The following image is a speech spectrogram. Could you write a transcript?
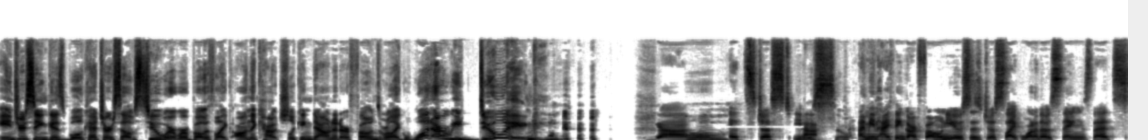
interesting because we'll catch ourselves too where we're both like on the couch looking down at our phones. We're like, what are we doing? Mm-hmm. yeah. Oh, it's just, yeah. so- I mean, I think our phone use is just like one of those things that's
